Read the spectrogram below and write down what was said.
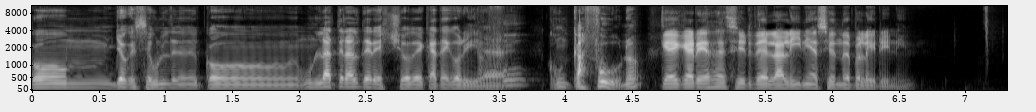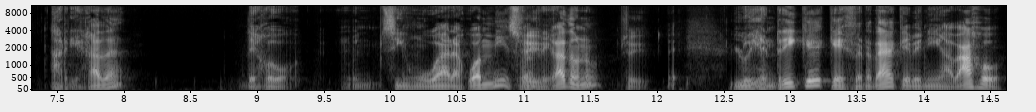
con yo qué sé, un, con un lateral derecho de categoría. Cafú. Con Cafú, ¿no? ¿Qué querías decir de la alineación de Pellegrini? Arriesgada. Dejó sin jugar a Juanmi, eso es Sí. arriesgado, ¿no? Sí. Luis Enrique, que es verdad que venía abajo,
